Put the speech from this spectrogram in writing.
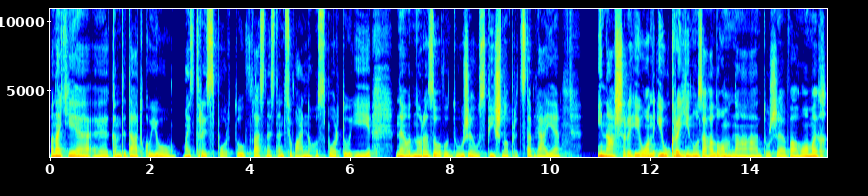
Вона є е, кандидаткою майстри спорту, власне, з танцювального спорту, і неодноразово дуже успішно представляє і наш регіон, і Україну загалом на дуже вагомих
